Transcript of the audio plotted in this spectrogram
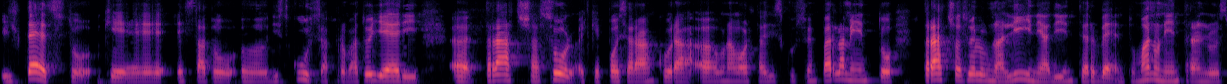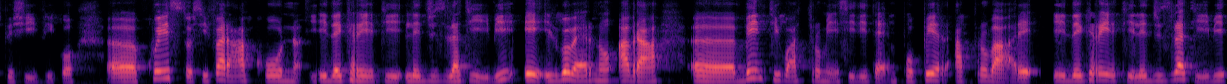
il testo che è stato, uhm, discusso e approvato ieri, ehm, traccia solo e che poi sarà ancora, uhm, una volta discusso in Parlamento, traccia solo una linea di intervento, ma non entra nello specifico. Questo si farà con i decreti legislativi e il governo avrà, ehm, 24 mesi di tempo per approvare i decreti legislativi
